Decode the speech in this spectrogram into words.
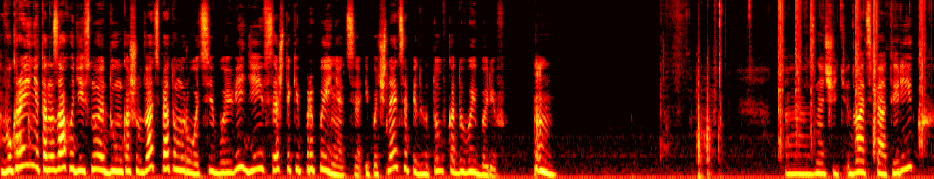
В Україні та на Заході існує думка, що в 25-му році бойові дії все ж таки припиняться і почнеться підготовка до виборів. Е, Значить, 25-й рік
